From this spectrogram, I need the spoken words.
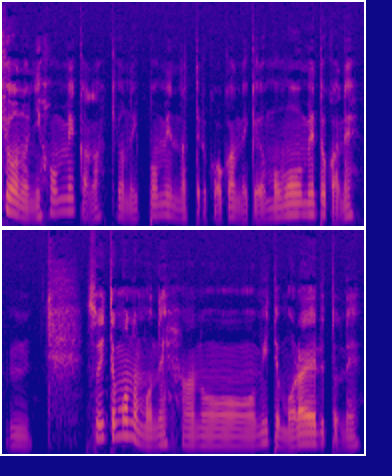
今日の2本目かな？今日の1本目になってるかわかんないけど、桃梅とかね、うん。そういったものもね、あのー、見てもらえるとね、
